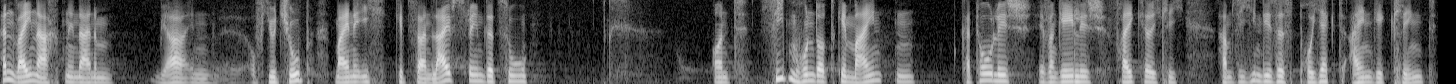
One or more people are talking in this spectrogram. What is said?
an Weihnachten in einem, ja, in, auf YouTube, meine ich, gibt es da einen Livestream dazu. Und 700 Gemeinden, katholisch, evangelisch, freikirchlich, haben sich in dieses Projekt eingeklinkt,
